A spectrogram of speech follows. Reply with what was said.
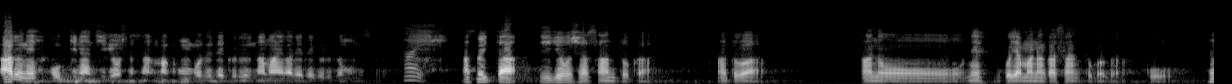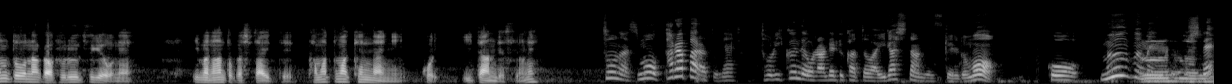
あるね、大きな事業者さん、まあ今後出てくる、名前が出てくると思うんですけど、はい、まあそういった事業者さんとか、あとは、あのーね、こう山中さんとかが、こう、本当なんかフルーツ業をね、今なんとかしたいって、たまたま県内にこういたんですよね。そうなんです。もうパラパラとね、取り組んでおられる方はいらしたんですけれども、こう、ムーブメントとして、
